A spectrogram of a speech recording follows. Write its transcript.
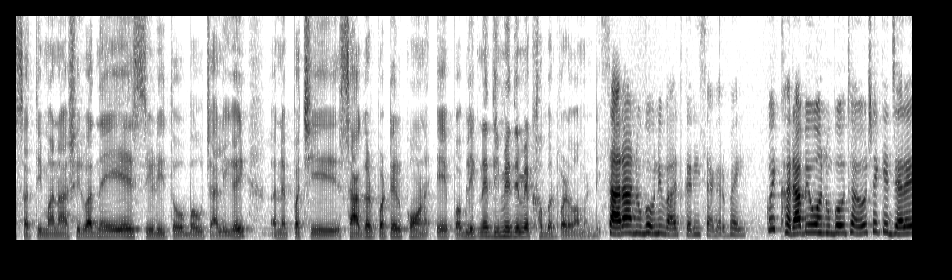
સતીમાના આશીર્વાદને એ સીડી તો બહુ ચાલી ગઈ અને પછી સાગર પટેલ કોણ એ પબ્લિકને ધીમે ધીમે ખબર પડવા માંડી. સારા અનુભવની વાત કરી સાગરભાઈ. કોઈ ખરાબ એવો અનુભવ થયો છે કે જ્યારે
